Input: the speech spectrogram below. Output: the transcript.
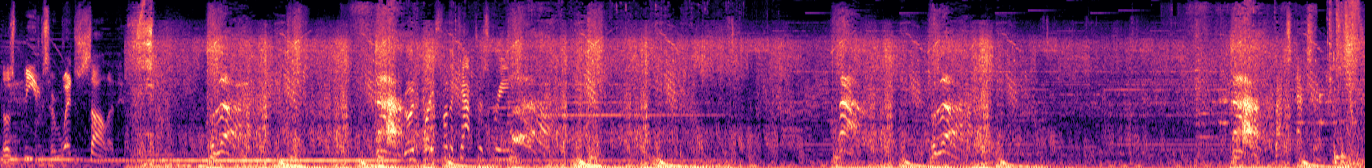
Those beams are wedged solid. Ah. Good place for the capture screen. Ah. Ah. That's excellent.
